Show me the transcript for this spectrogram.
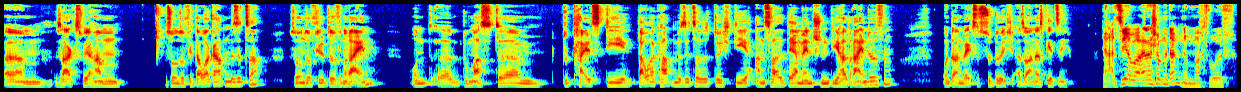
ähm, sagst, wir haben so und so viel Dauerkartenbesitzer, so und so viel dürfen rein und äh, du machst, ähm, du teilst die Dauerkartenbesitzer durch die Anzahl der Menschen, die halt rein dürfen und dann wechselst du durch. Also anders geht's nicht. Ja, hat sich aber einer schon Gedanken gemacht, Wolf.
